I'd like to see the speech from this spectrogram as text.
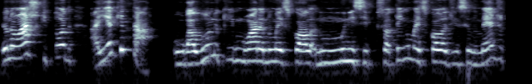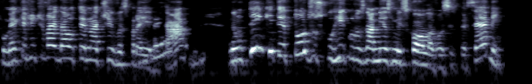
Eu não acho que todo. Aí é que tá o aluno que mora numa escola, num município que só tem uma escola de ensino médio, como é que a gente vai dar alternativas para ele, tá? Não tem que ter todos os currículos na mesma escola, vocês percebem?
